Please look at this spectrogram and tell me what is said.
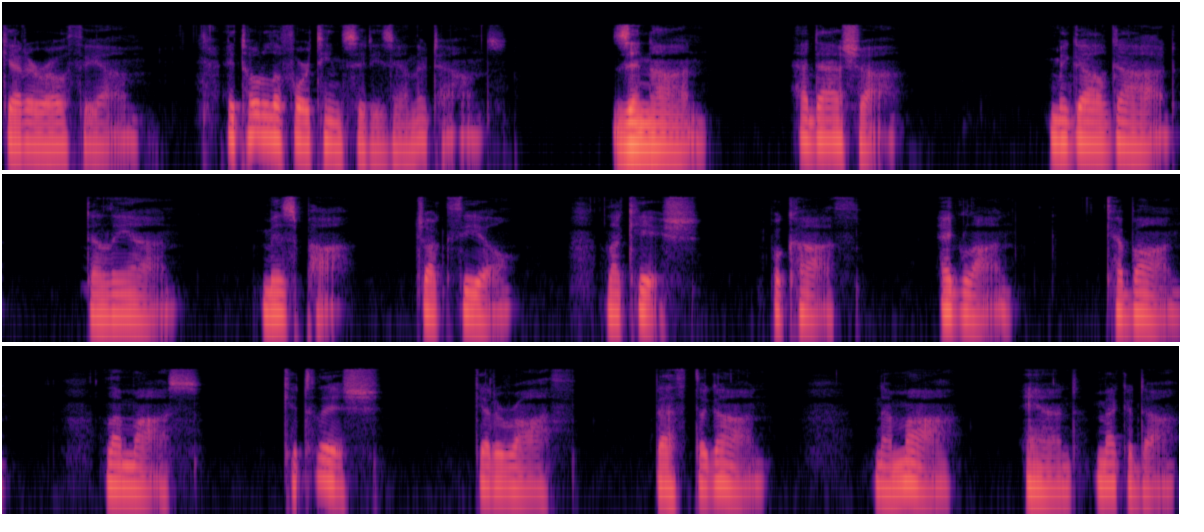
Gederothaim, a total of fourteen cities and their towns. Zenan, Hadashah, Migdal Gad, Dalian, Mizpah, Joktheel, Lachish, Bokath, Eglon, Cabbon, Lahmas, Kitlish, Gederoth, Beth Dagon, Naamah, and Makkedah,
